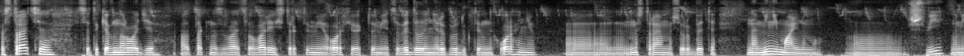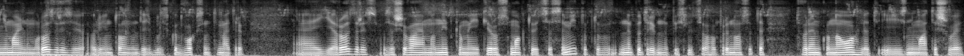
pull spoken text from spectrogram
кастрація це таке в народі, а так називається оваріостеректомія, орхіоектомія це видалення репродуктивних органів. Е, Ми стараємося робити на мінімальному е, шві, на мінімальному розрізі, орієнтовно десь близько 2 см є розріз. Зашиваємо нитками, які розсмоктуються самі, тобто не потрібно після цього приносити тваринку на огляд і знімати шви.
